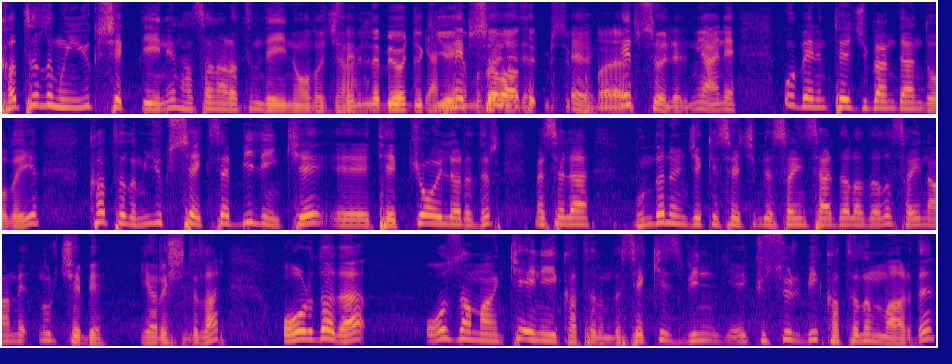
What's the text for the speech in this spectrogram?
Katılımın yüksekliğinin Hasan Arat'ın lehine olacağı. Seninle bir önceki Yani söyledim. bahsetmiştik Evet, bundan. Evet. Hep söyledim. Yani bu benim tecrübemden dolayı katılım yüksekse bilin ki e, tepki oylarıdır. Mesela bundan önceki seçimde Sayın Serdal Adalı, Sayın Ahmet Nur Çebi yarıştılar. Orada da o zamanki en iyi katılımda 8 bin e, küsür bir katılım vardı.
